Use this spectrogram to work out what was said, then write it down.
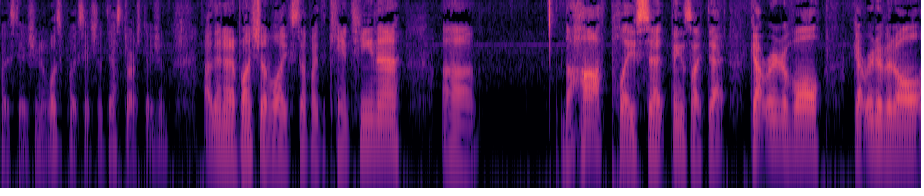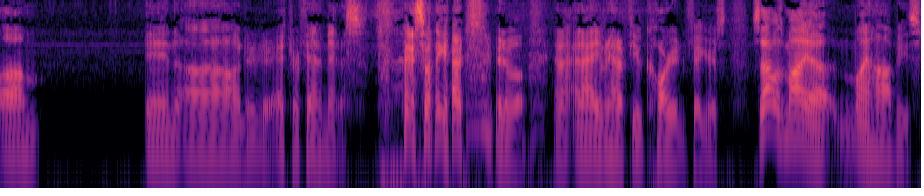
PlayStation. It was PlayStation, Death Star Station. Uh, then had a bunch of like stuff like the Cantina, uh, the Hoth playset, things like that. Got rid of all. Got rid of it all. Um, in uh, after Phantom Menace. That's when I got rid of them, and I, and I even had a few carded figures. So that was my uh, my hobbies.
